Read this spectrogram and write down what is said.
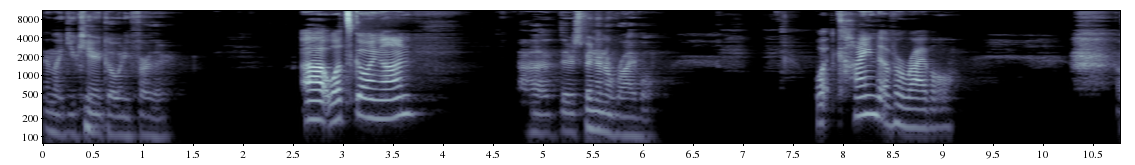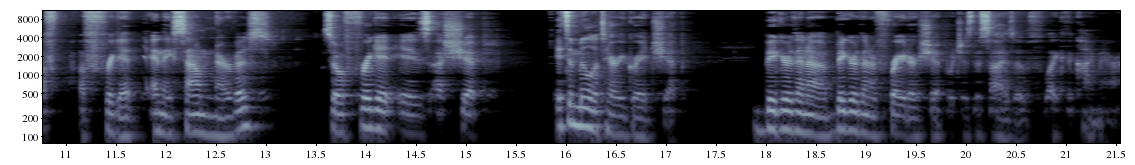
And like you can't go any further. Uh what's going on? Uh there's been an arrival. What kind of arrival? a, f- a frigate and they sound nervous. So a frigate is a ship. It's a military grade ship, bigger than a bigger than a freighter ship, which is the size of like the Chimera.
